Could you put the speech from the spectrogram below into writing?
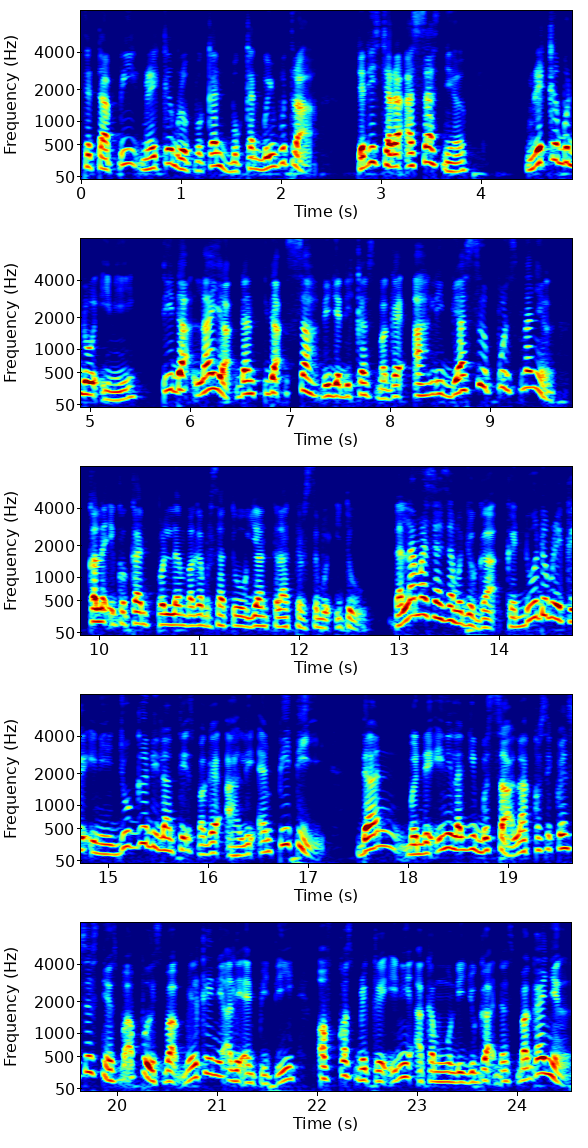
tetapi mereka merupakan bukan Bumi Putra. Jadi secara asasnya, mereka berdua ini tidak layak dan tidak sah dijadikan sebagai ahli biasa pun sebenarnya kalau ikutkan perlembagaan bersatu yang telah tersebut itu. Dalam masa yang sama juga, kedua-dua mereka ini juga dilantik sebagai ahli MPT. Dan benda ini lagi besarlah konsekuensesnya. Sebab apa? Sebab mereka ini ahli MPT. Of course mereka ini akan mengundi juga dan sebagainya.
